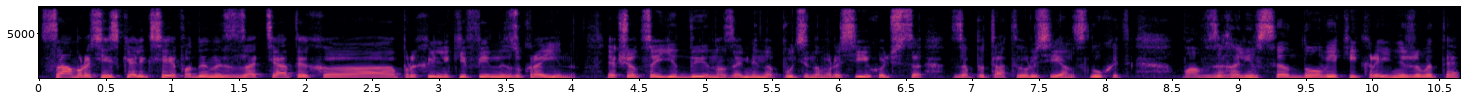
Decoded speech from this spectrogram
Сам російський Алєксєєв один із затятих е, прихильників війни з України. Якщо це єдина заміна Путіна в Росії, хочеться запитати у росіян: слухайте, вам взагалі все одно в якій країні живете?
